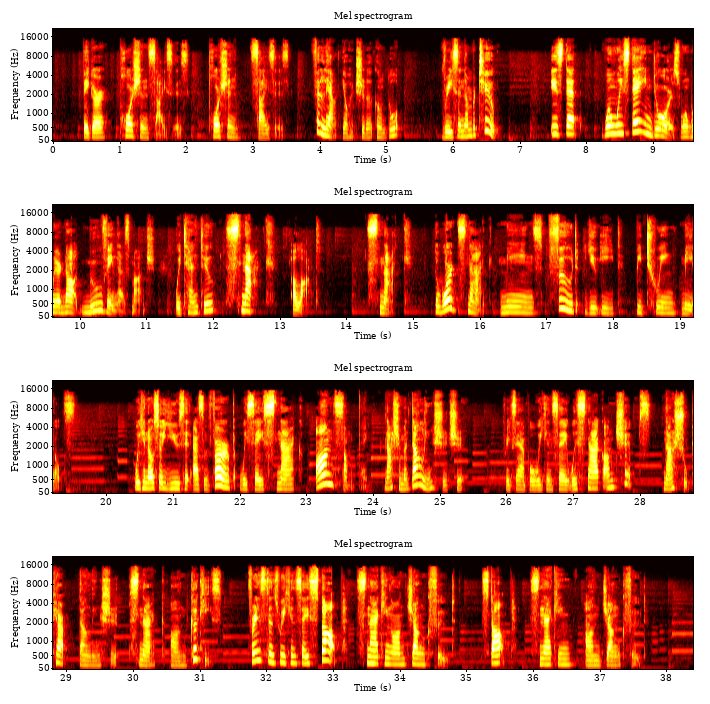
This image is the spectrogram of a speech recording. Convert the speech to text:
bigger portion sizes. Portion sizes. 分量也会吃得更多. Reason number two is that when we stay indoors, when we're not moving as much, we tend to snack a lot. Snack. The word snack means food you eat between meals. We can also use it as a verb. We say snack on something. 拿什么当零食吃? For example, we can say we snack on chips. 拿薯片当零食. Snack on cookies. For instance, we can say stop snacking on junk food. Stop snacking on junk food.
